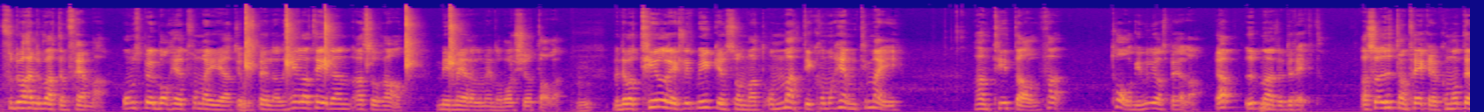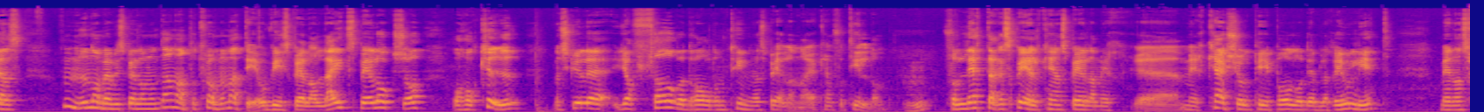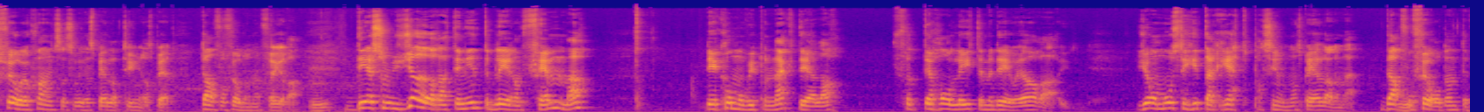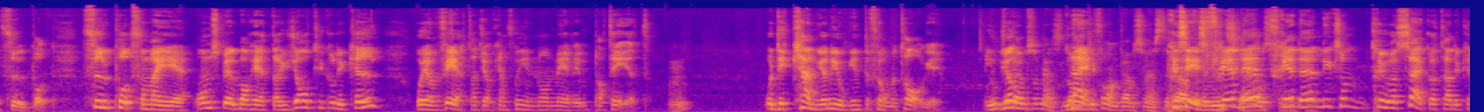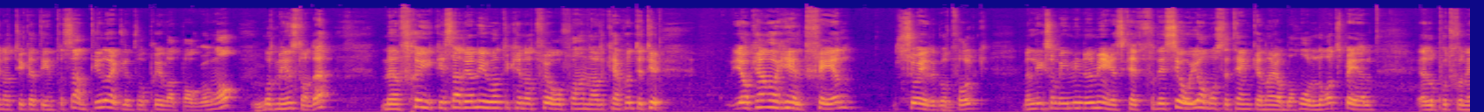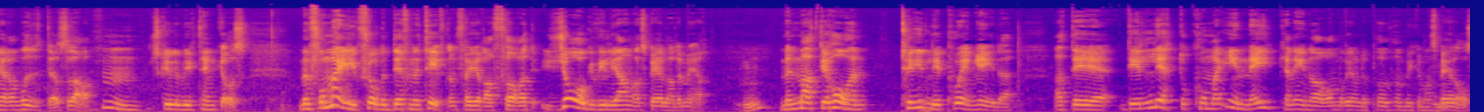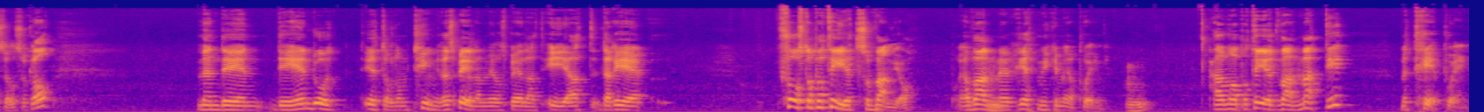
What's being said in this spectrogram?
För då hade det varit en femma. Omspelbarhet för mig är att jag vill spela det hela tiden, alltså här, med mer eller mindre bara köttare. Mm. Men det var tillräckligt mycket som att om Matti kommer hem till mig, han tittar, fan, Tage vill jag spela. Ja, upp med det direkt. Alltså utan tvekan, jag kommer inte ens, hmm, undrar om jag vill spela något annat på två med Matti. Och vi spelar light-spel också, och har kul. Men skulle, jag föredrar de tyngre spelen när jag kan få till dem. Mm. För lättare spel kan jag spela mer, eh, mer casual people och det blir roligt. Medan får jag chansen så vill jag spela tyngre spel. Därför får den en fyra. Mm. Det som gör att den inte blir en femma, det kommer vi på nackdelar. För det har lite med det att göra. Jag måste hitta rätt person att spela det med. Därför Mm. får det inte full pott. Full pott för mig är omspelbarhet där jag tycker det är kul och jag vet att jag kan få in någon mer i partiet. Mm. Och det kan jag nog inte få med tag i. Inte Jag- vem som helst. Långt Nej. ifrån vem som helst. Det Precis, Fredde. Fredde liksom, tror jag säkert hade kunnat tycka att det är intressant tillräckligt för att prova ett par gånger. Åtminstone. Men Frykis hade jag nog inte kunnat få för han hade kanske inte tyckt... Jag kan vara helt fel. Så är det gott folk. Men liksom i min numeriska för det är så jag måste tänka när jag behåller ett spel. Eller portionerar ut det och sådär. Hmm, skulle vi tänka oss. Men för mig får det definitivt en fyra för att jag vill gärna spela det mer. Mm. Men Matti har en tydlig poäng i det. Att det är, det är lätt att komma in i kaninöron beroende på hur mycket man spelar och så såklart. Men det är, det är ändå ett av de tyngre spelen vi har spelat i att där är... Första partiet så vann jag. Och jag vann med rätt mycket mer poäng. Mm. Andra partiet vann Matti med tre poäng.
